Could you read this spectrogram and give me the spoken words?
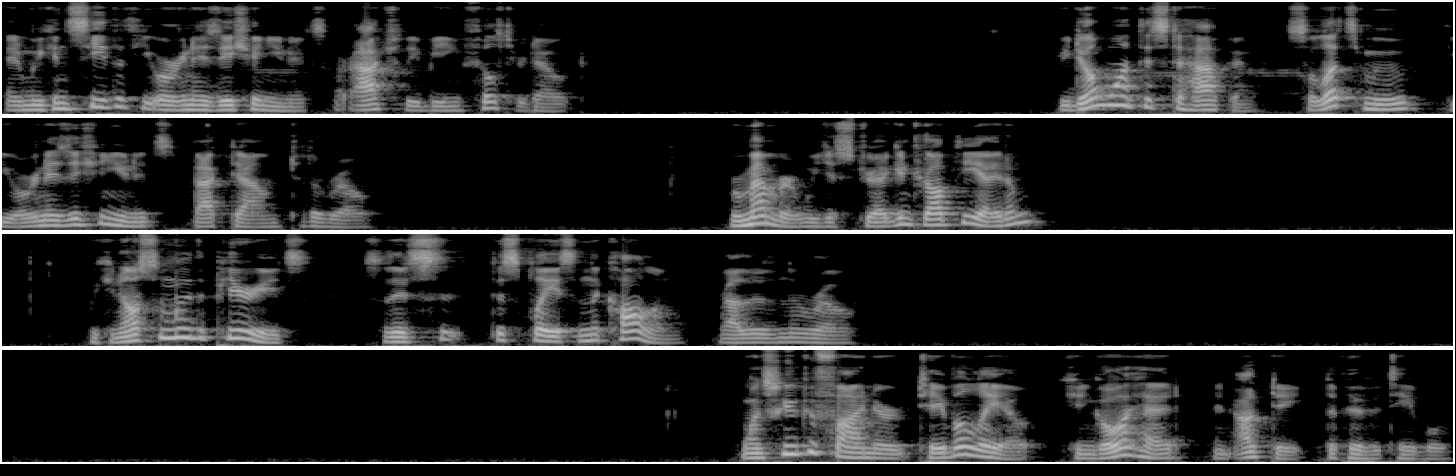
and we can see that the organization units are actually being filtered out. We don't want this to happen, so let's move the organization units back down to the row. Remember, we just drag and drop the item. We can also move the periods so that it's displays in the column rather than the row. Once we've defined our table layout, we can go ahead and update the pivot table.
